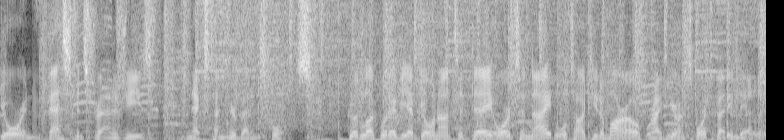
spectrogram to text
your investment strategies next time you're betting sports. Good luck, whatever you have going on today or tonight. We'll talk to you tomorrow right here on Sports Betting Daily.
